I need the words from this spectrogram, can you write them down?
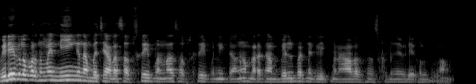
வீடியோக்குள்ள பொறுத்த மாதிரி நீங்கள் நம்ம சேனலை சப்ஸ்கிரைப் பண்ணலாம். சப்ஸ்கிரைப் பண்ணிட்டு வாங்க. மறக்காம பெல் பட்டன் கிளிக் பண்ண ஆல் ஆப்ஷன்ஸ் கொடுங்க. வீடியோ போகலாம்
